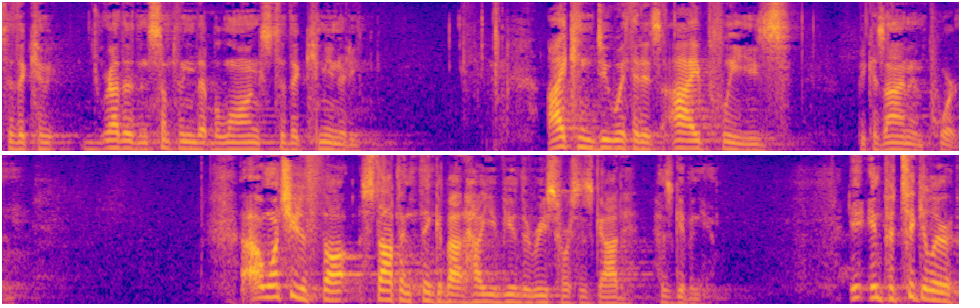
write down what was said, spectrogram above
to the, rather than something that belongs to the community. I can do with it as I please because I'm important. I want you to thought, stop and think about how you view the resources God has given you. In particular,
